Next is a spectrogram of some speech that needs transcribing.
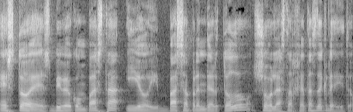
Esto es Vive con Pasta y hoy vas a aprender todo sobre las tarjetas de crédito.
